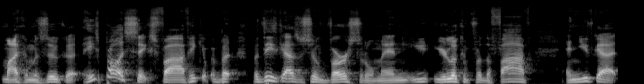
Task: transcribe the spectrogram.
Micah Mazzccua he's probably six five. He could, but but these guys are so versatile, man. You, you're looking for the five, and you've got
